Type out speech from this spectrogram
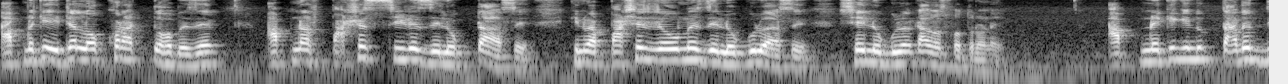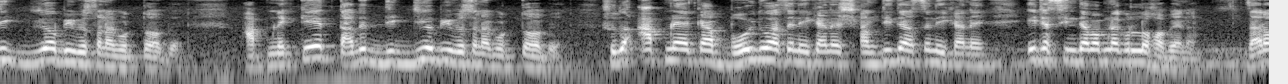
আপনাকে এটা লক্ষ্য রাখতে হবে যে আপনার পাশের সিটে যে লোকটা আছে কিংবা পাশের রুমে যে লোকগুলো আছে, সেই লোকগুলোর কাগজপত্র নেই। আপনাকে কিন্তু তাদের দিক দিয়েও বিবেচনা করতে হবে। আপনাকে তাদের দিক দিয়েও বিবেচনা করতে হবে। শুধু আপনি একা বৈধ আছেন এখানে, শান্তিতে আছেন এখানে, এটা চিন্তা ভাবনা করলে হবে না। যারা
